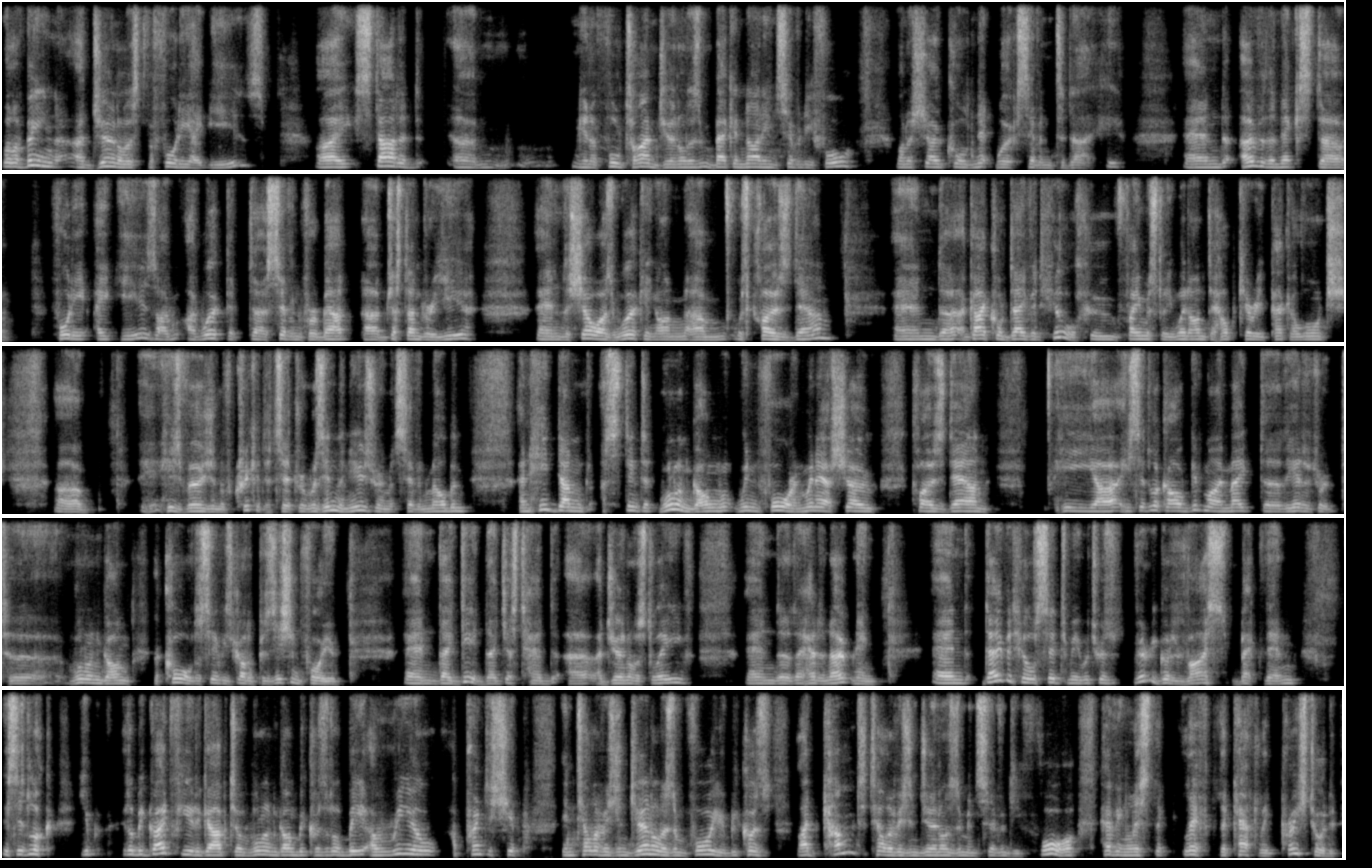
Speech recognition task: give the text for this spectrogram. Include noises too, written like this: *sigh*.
Well, I've been a journalist for 48 years. I started, um, you know, full time journalism back in 1974 on a show called Network 7 Today. And over the next uh, 48 years, I, I worked at uh, Seven for about uh, just under a year. And the show I was working on um, was closed down. And uh, a guy called David Hill, who famously went on to help Kerry Packer launch his version of cricket, etc., was in the newsroom at Seven Melbourne, and he'd done a stint at Wollongong, Win Four, and when our show closed down, he uh, he said, "Look, I'll give my mate, uh, the editor at uh, Wollongong, a call to see if he's got a position for you." And they did. They just had a journalist leave, and uh, they had an opening. And David Hill said to me, which was very good advice back then, he said, Look, you, it'll be great for you to go up to Wollongong because it'll be a real apprenticeship in television journalism for you. Because I'd come to television journalism in 74, having left the, left the Catholic priesthood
